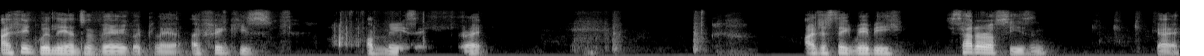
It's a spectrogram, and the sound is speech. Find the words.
I think Willian's a very good player. I think he's amazing, right? I just think maybe he's had a rough season. Okay.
